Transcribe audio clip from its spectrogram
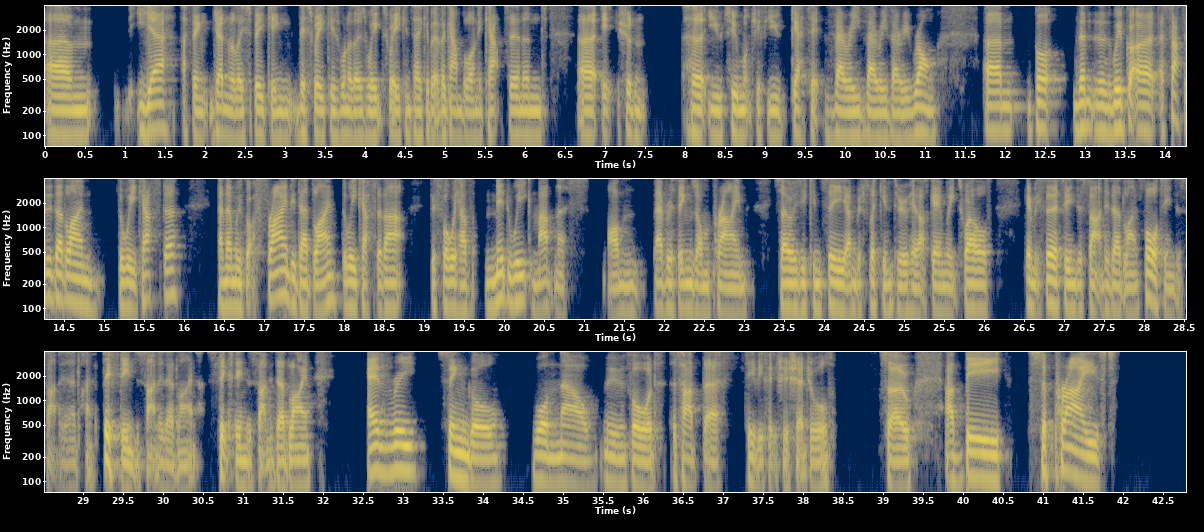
Um, yeah, I think generally speaking, this week is one of those weeks where you can take a bit of a gamble on your captain, and uh, it shouldn't hurt you too much if you get it very, very, very wrong. Um, but then we've got a, a Saturday deadline the week after, and then we've got a Friday deadline the week after that before we have midweek madness on everything's on Prime. So as you can see, I'm just flicking through here. That's game week 12. Game week 13 is a Saturday deadline, 14 is a Saturday deadline, 15 is a Saturday deadline, 16 is a Saturday deadline. Every single one now moving forward has had their TV fixtures scheduled. So I'd be surprised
